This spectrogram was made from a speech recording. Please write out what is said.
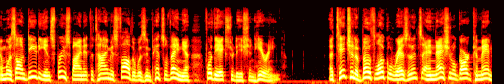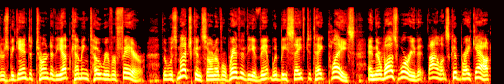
and was on duty in Spruce Pine at the time his father was in Pennsylvania for the extradition hearing. Attention of both local residents and National Guard commanders began to turn to the upcoming Toe River Fair. There was much concern over whether the event would be safe to take place, and there was worry that violence could break out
